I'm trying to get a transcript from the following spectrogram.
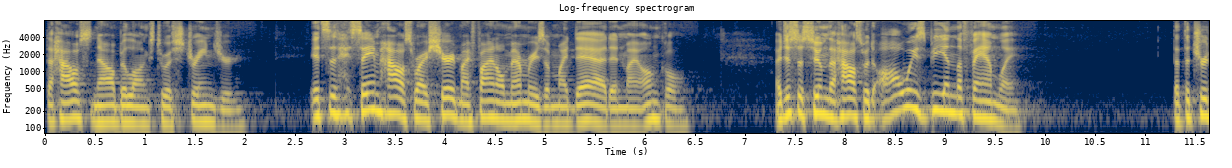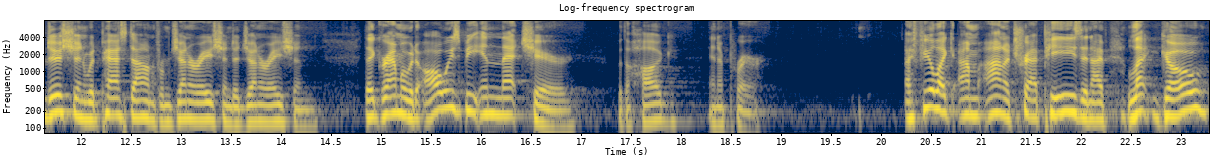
The house now belongs to a stranger. It's the same house where I shared my final memories of my dad and my uncle. I just assumed the house would always be in the family, that the tradition would pass down from generation to generation, that grandma would always be in that chair with a hug and a prayer. I feel like I'm on a trapeze and I've let go,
